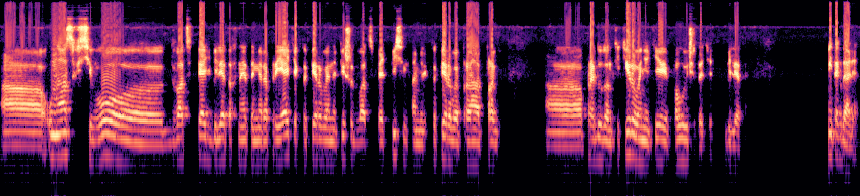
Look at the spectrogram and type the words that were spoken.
Uh, у нас всего 25 билетов на это мероприятие. Кто первый напишет 25 писем, там, или кто первый про, про, uh, пройдут анкетирование, те получат эти билеты. И так далее.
